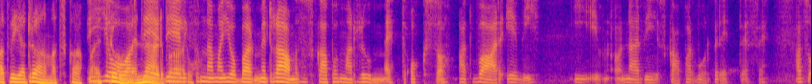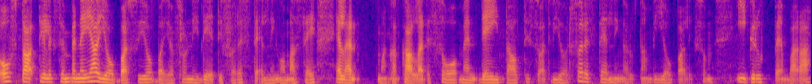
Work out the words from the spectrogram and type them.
Att via dramat skapa ett jo, rum med det, närvaro. Det är liksom när man jobbar med drama så skapar man rummet också. Att var är vi? i, när vi skapar vår berättelse. Alltså ofta, till exempel när jag jobbar, så jobbar jag från idé till föreställning, om man säger, eller man kan kalla det så, men det är inte alltid så att vi gör föreställningar, utan vi jobbar liksom i gruppen bara.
